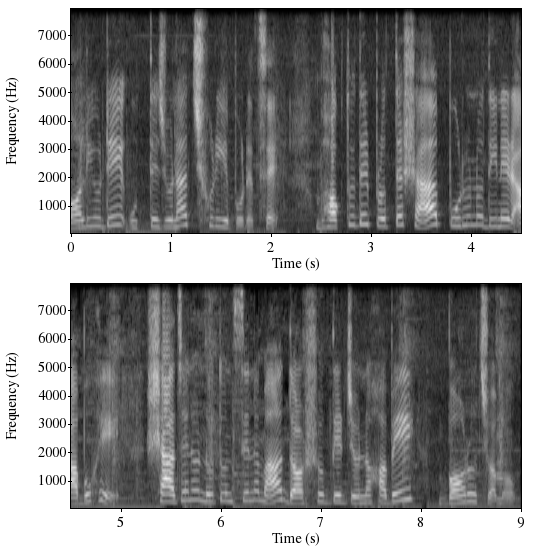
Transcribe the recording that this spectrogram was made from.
বলিউডে উত্তেজনা ছড়িয়ে পড়েছে। ভক্তদের প্রত্যাশা পুরনো দিনের আবহে সাজানো নতুন সিনেমা দর্শকদের জন্য হবে বড় চমক।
